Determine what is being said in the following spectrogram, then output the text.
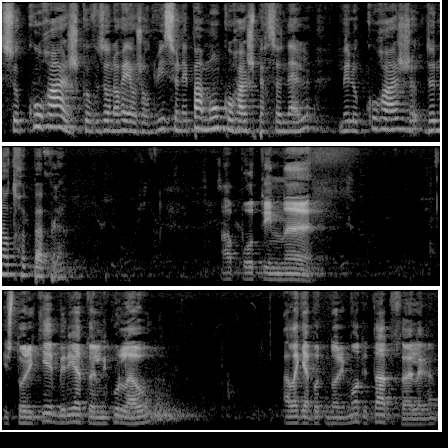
Ce courage que vous honorez aujourd'hui, ce n'est pas mon courage personnel, mais le courage de notre peuple. Από την ε, ιστορική εμπειρία του ελληνικού λαού, αλλά και από την οριμότητά του θα έλεγα,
